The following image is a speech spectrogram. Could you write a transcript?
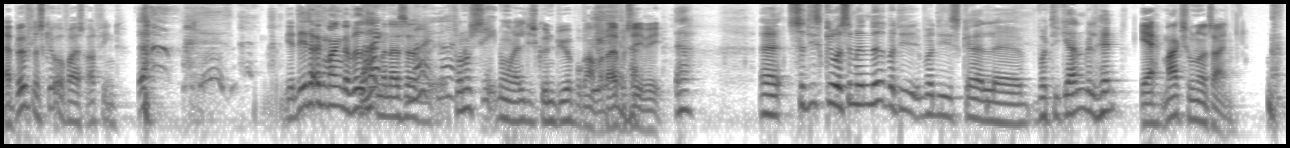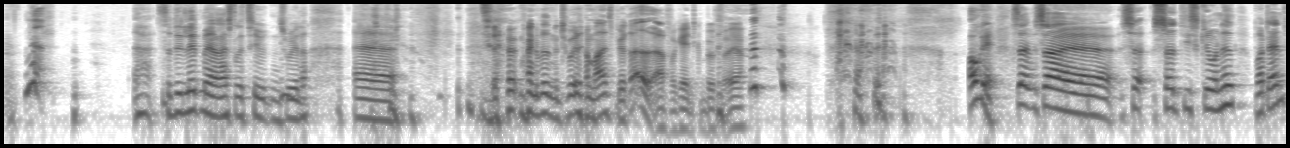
Nej, bøfler skriver faktisk ret fint. Ja. ja, det er der ikke mange, der ved, Nej, men altså, nej, nej. få nu set nogle af alle de skønne dyreprogrammer, der er på tv. Uh, så de skriver simpelthen ned, hvor de, hvor de, skal, uh, hvor de gerne vil hen. Ja, maks 100 tegn. Ja, så det er lidt mere restriktivt end Twitter. Uh, der ved, men Twitter er meget inspireret af afrikanske bøfler, ja. okay, så, så, uh, så, så de skriver ned. Hvordan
